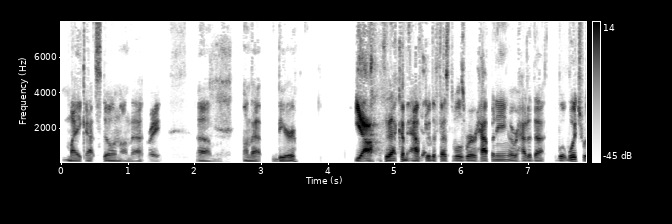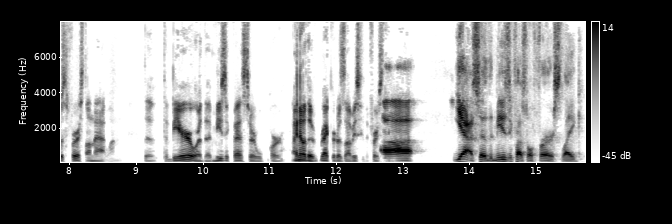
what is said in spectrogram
Mike at Stone on that, right? Um, on that beer. Yeah, Did that come after the festivals were happening, or how did that? Which was first on that one? The the beer or the music fest, or or I know the record was obviously the first. Uh yeah, so the music festival first, like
